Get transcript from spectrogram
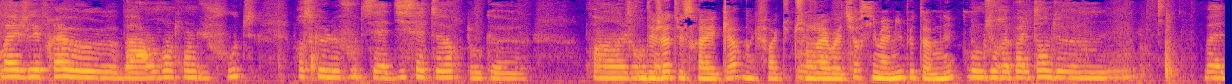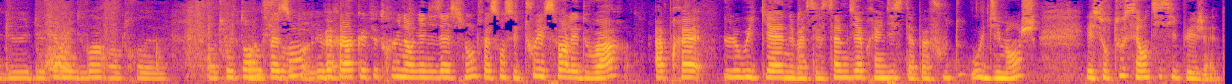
bah, je les ferai euh, bah, en rentrant du foot parce que le foot c'est à 17h donc. Enfin, Déjà, tu seras à écart, donc il faudra que tu te changes la voiture si mamie peut t'emmener. Donc j'aurai pas le temps de, bah, de, de faire mes devoirs entre, entre le temps Bon, de toute façon, en- il va falloir que tu trouves une organisation. De toute façon, c'est tous les soirs les devoirs. Après, le week-end, eh ben, c'est le samedi après-midi si t'as pas foot ou le dimanche. Et surtout, c'est anticipé, Jade.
